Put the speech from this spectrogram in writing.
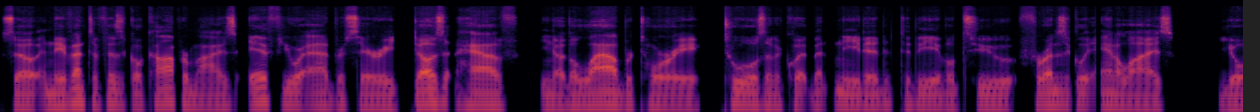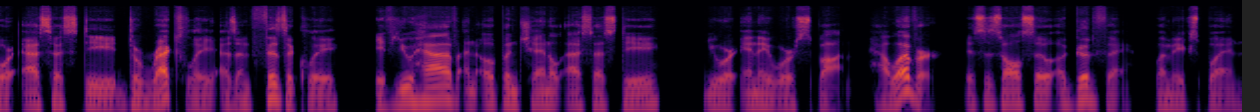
So in the event of physical compromise, if your adversary doesn't have, you know, the laboratory tools and equipment needed to be able to forensically analyze your SSD directly, as in physically, if you have an open channel SSD, you are in a worse spot. However, this is also a good thing. Let me explain.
